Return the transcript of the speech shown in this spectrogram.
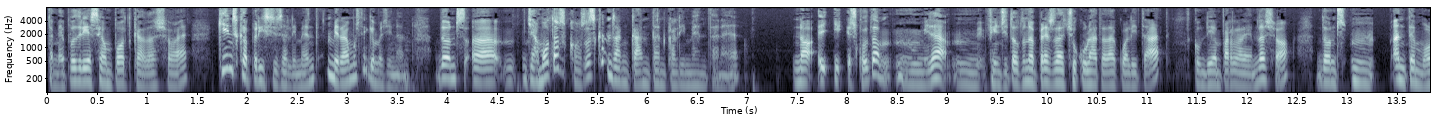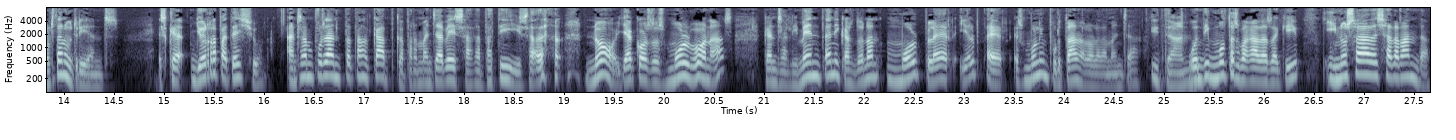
també podria ser un podcast això, eh? Quins capricis alimenten? Mira, m'ho estic imaginant. Doncs eh, hi ha moltes coses que ens encanten que alimenten, eh? No, i, i, escolta, mira, fins i tot una presa de xocolata de qualitat, com diem parlarem d'això, doncs mm, en té molts de nutrients. És que jo repeteixo, ens han posat tot al cap que per menjar bé s'ha de patir, s'ha de... No, hi ha coses molt bones que ens alimenten i que ens donen molt plaer. I el plaer és molt important a l'hora de menjar. I tant. Ho hem dit moltes vegades aquí i no s'ha de deixar de banda.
